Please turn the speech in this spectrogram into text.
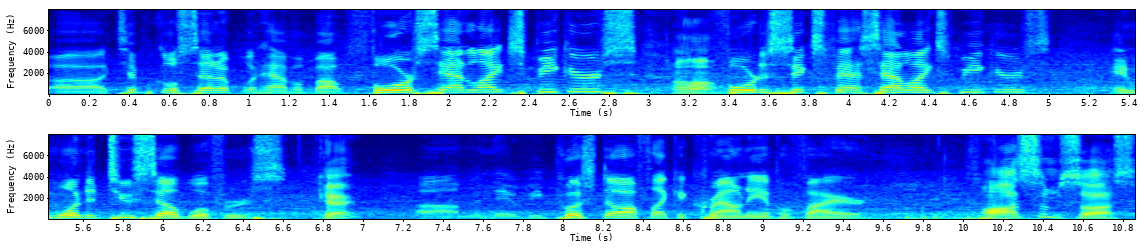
Uh, typical setup would have about four satellite speakers, Uh-huh. four to six satellite speakers, and one to two subwoofers. Okay, Um, and they would be pushed off like a crown amplifier. awesome sauce.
